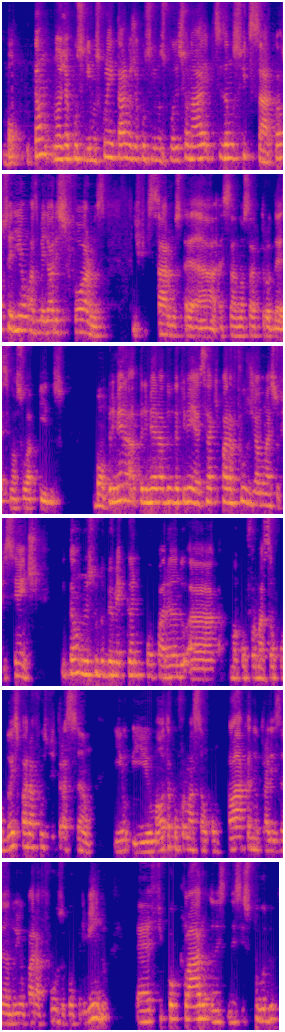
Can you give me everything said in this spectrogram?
bom, então nós já conseguimos conectar, nós já conseguimos posicionar e precisamos fixar. Quais seriam as melhores formas de fixarmos eh, essa nossa artrodese, nosso lapidus? Bom, primeira, a primeira dúvida que vem é, será que parafuso já não é suficiente? Então, no estudo biomecânico, comparando a, uma conformação com dois parafusos de tração e, e uma outra conformação com placa neutralizando e um parafuso comprimindo, é, ficou claro nesse, nesse, estudo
